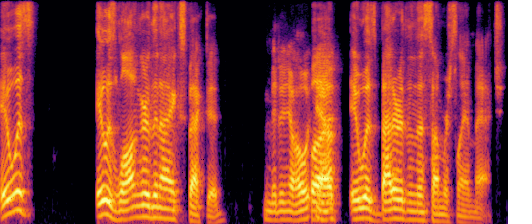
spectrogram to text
it was. It was longer than I expected, oh, but yeah. it was better than the SummerSlam match.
